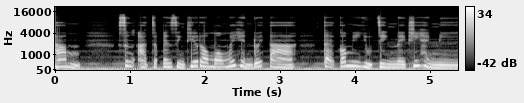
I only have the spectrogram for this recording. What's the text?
ถ้ำซึ่งอาจจะเป็นสิ่งที่เรามองไม่เห็นด้วยตา แต่ก็มีอยู่จริงในที่แห่งนี้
